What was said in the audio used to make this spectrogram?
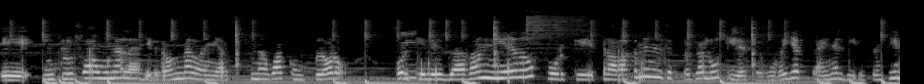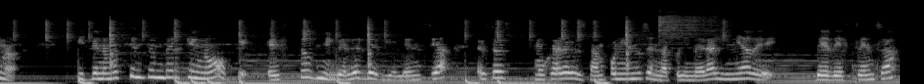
eh, incluso a una la llegaron a bañar con agua con cloro, porque les daba miedo porque trabajan en el sector salud y de seguro ellas traen el virus encima. Y tenemos que entender que no, que estos niveles de violencia, estas mujeres están poniéndose en la primera línea de, de defensa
